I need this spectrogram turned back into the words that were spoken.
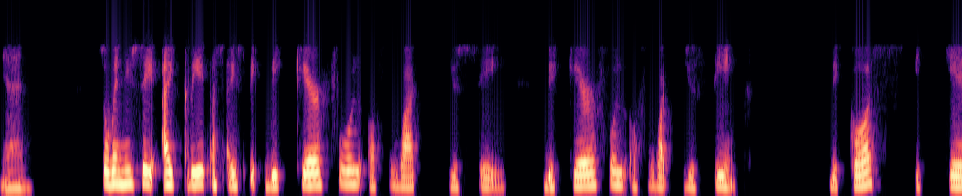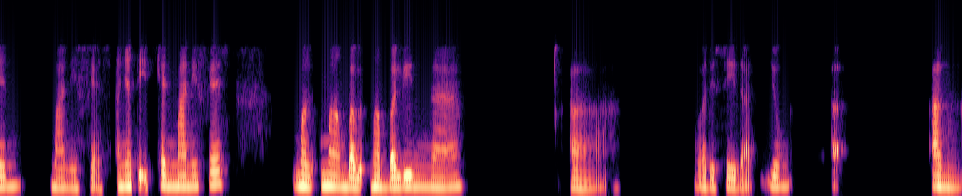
Yan. So when you say, I create as I speak, be careful of what you say. Be careful of what you think. Because it can manifest. Anya it can manifest, mag, mabalin nga, uh, what do you say that? Yung, uh, ag,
